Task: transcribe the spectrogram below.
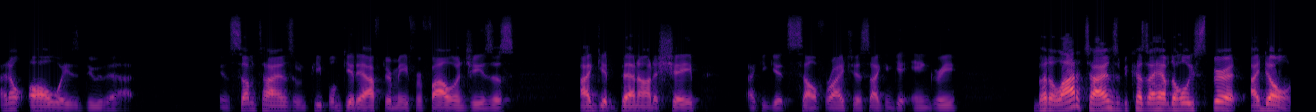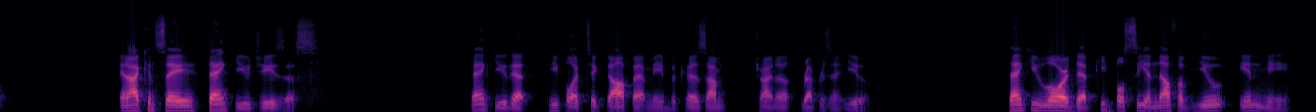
I don't always do that. And sometimes when people get after me for following Jesus, I get bent out of shape. I can get self righteous. I can get angry. But a lot of times, because I have the Holy Spirit, I don't. And I can say, Thank you, Jesus. Thank you that people are ticked off at me because I'm trying to represent you. Thank you, Lord, that people see enough of you in me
